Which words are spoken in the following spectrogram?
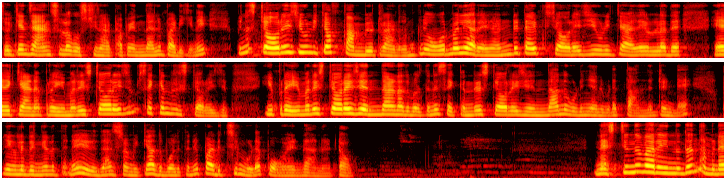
ചോദിക്കാൻ ചാൻസ് ഉള്ള ക്വസ്റ്റ്യൻ ആട്ടോ. അപ്പോൾ എന്തായാലും പഠിക്കണേ. പിന്നെ സ്റ്റോറേജ് യൂണിറ്റ് ഓഫ് കമ്പ്യൂട്ടർ ആണ്. നമുക്ക് നോർമലി അറിയാം. രണ്ട് ടൈപ്പ് സ്റ്റോറേജ് യൂണിറ്റ് അതേ ഉള്ളത്? ഏതൊക്കെയാണ്? പ്രൈമറി സ്റ്റോറേജും സെക്കൻഡറി സ്റ്റോറേജും ഈ പ്രൈമറി സ്റ്റോറേജ് എന്താണ്? അതുപോലെ തന്നെ സെക്കൻഡറി സ്റ്റോറേജ് എന്താണെന്ന് കൂടി ഞാനിവിടെ തന്നിട്ടുണ്ട്. അപ്പോൾ നിങ്ങളിതിങ്ങനെ തന്നെ എഴുതാൻ ശ്രമിക്കുക അതുപോലെ തന്നെ പഠിച്ചും കൂടെ പോകേണ്ടതാണ് കേട്ടോ. നെക്സ്റ്റ് എന്ന് പറയുന്നത് നമ്മുടെ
